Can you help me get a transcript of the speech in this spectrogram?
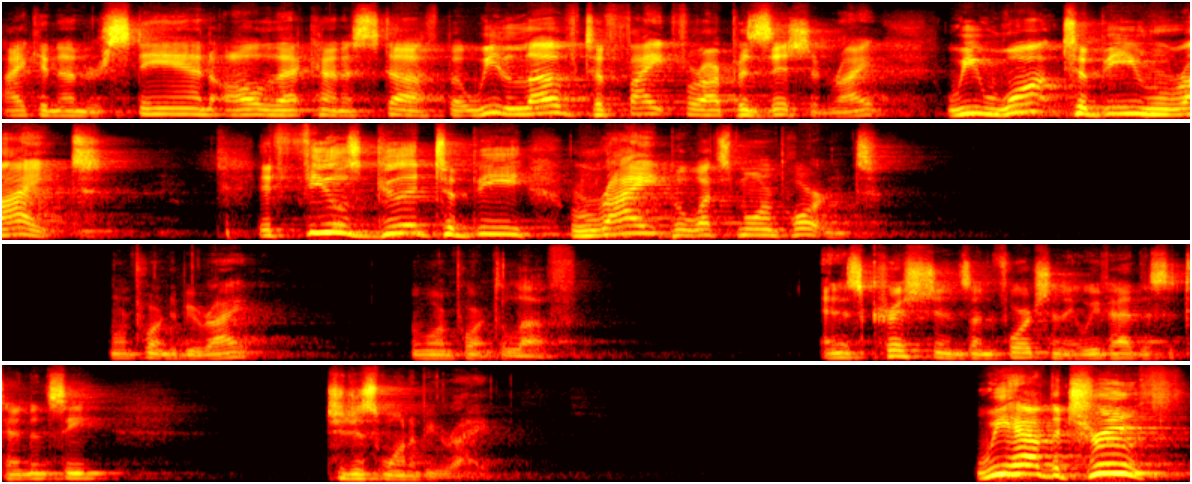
I can understand, all of that kind of stuff. But we love to fight for our position, right? We want to be right. It feels good to be right, but what's more important? More important to be right or more important to love? And as Christians, unfortunately, we've had this tendency to just want to be right. We have the truth.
